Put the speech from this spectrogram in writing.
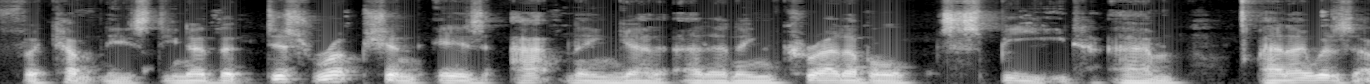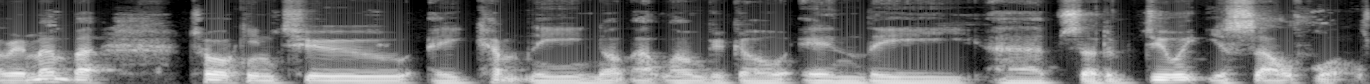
for companies you know that disruption is happening at, at an incredible speed. Um, and I was I remember talking to a company not that long ago in the uh, sort of do-it-yourself world,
